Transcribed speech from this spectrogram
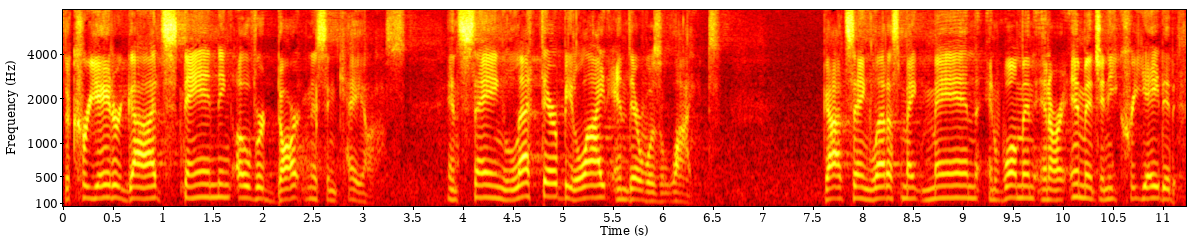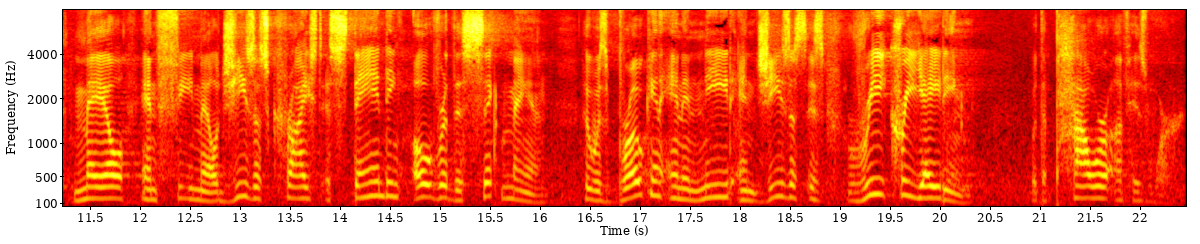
The Creator God standing over darkness and chaos and saying, Let there be light, and there was light. God saying, Let us make man and woman in our image, and He created male and female. Jesus Christ is standing over the sick man who was broken and in need, and Jesus is recreating with the power of His word.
